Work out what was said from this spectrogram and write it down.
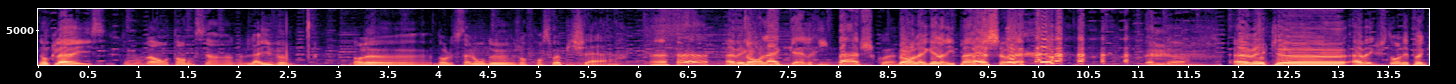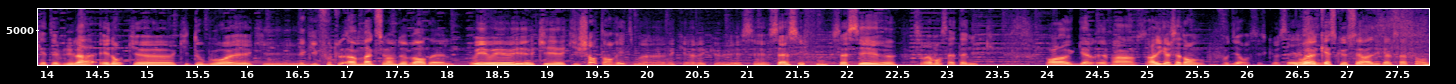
Donc là, il- ce qu'on va entendre, c'est un live dans le, dans le salon de Jean-François Pichard. Ah, ah. Avec, Dans la Galerie Page, quoi. dans la galerie Page. Page, ouais. D'accord. avec euh, avec justement les punks qui étaient venus là et donc euh, qui tout bourraient qui Et qui foutent un maximum de bordel. oui oui oui et qui, qui chantent en rythme avec avec eux et c'est c'est assez fou c'est assez euh, c'est vraiment satanique gal- enfin Radical Satan faut dire aussi ce que c'est Ouais, qu'est-ce que c'est Radical Satan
